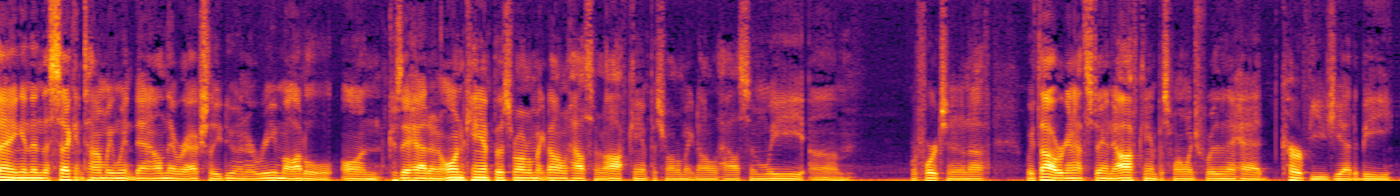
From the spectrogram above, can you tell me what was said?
thing. And then the second time we went down, they were actually doing a remodel on because they had an on-campus Ronald McDonald House and an off-campus Ronald McDonald House, and we um, were fortunate enough. We thought we were gonna have to stay in the off-campus one, which where they had curfews. You had to be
